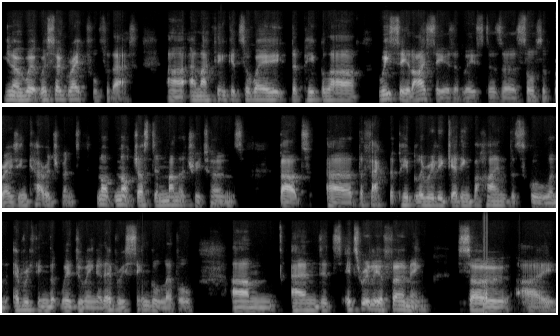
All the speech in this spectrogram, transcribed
you know we're, we're so grateful for that. Uh, and I think it's a way that people are, we see it, I see it at least, as a source of great encouragement, not, not just in monetary terms, but uh, the fact that people are really getting behind the school and everything that we're doing at every single level. Um, and it's, it's really affirming. So I,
